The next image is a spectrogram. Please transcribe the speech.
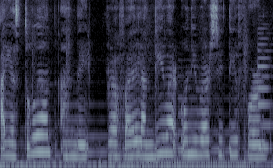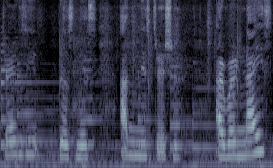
I am a student at the Rafael Landivar University for Treasury Business Administration. I very nice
